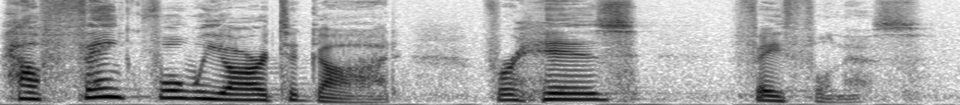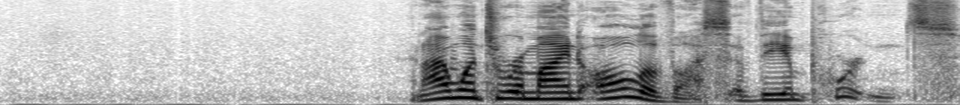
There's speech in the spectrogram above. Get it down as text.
how thankful we are to God for his faithfulness. And I want to remind all of us of the importance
